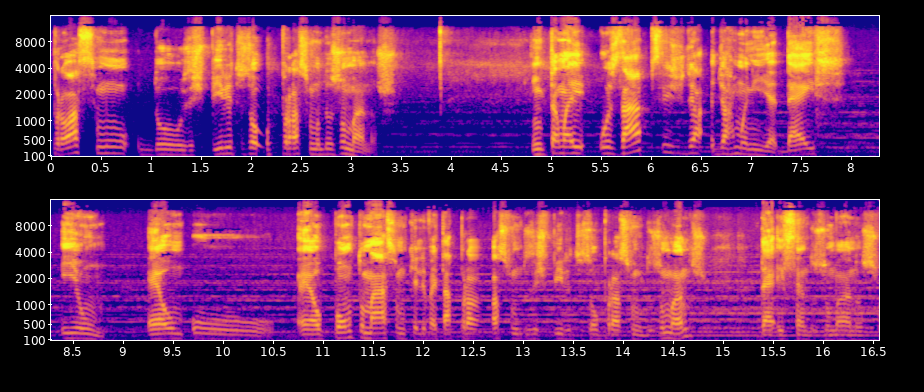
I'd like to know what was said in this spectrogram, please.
próximo dos espíritos ou próximo dos humanos. Então aí os ápices de, de harmonia 10 e 1 é o, o é o ponto máximo que ele vai estar próximo dos espíritos ou próximo dos humanos, 10 sendo os humanos,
